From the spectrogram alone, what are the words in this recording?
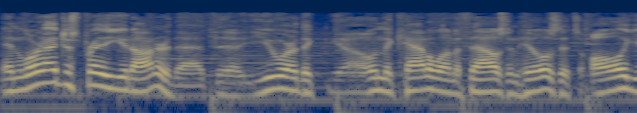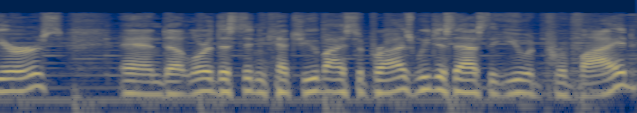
And Lord, I just pray that you'd honor that. that you are the own the cattle on a thousand hills. It's all yours. And uh, Lord, this didn't catch you by surprise. We just ask that you would provide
